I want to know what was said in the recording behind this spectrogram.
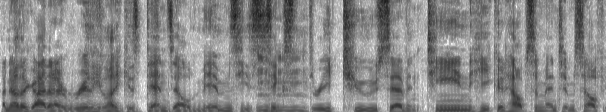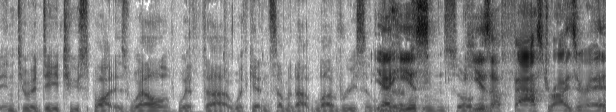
Another guy that I really like is Denzel Mims. He's Mm-hmm. 6'3, 217. He could help cement himself into a day two spot as well with uh, with getting some of that love recently. Yeah, he I've is. seen. So He is a fast riser, eh?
